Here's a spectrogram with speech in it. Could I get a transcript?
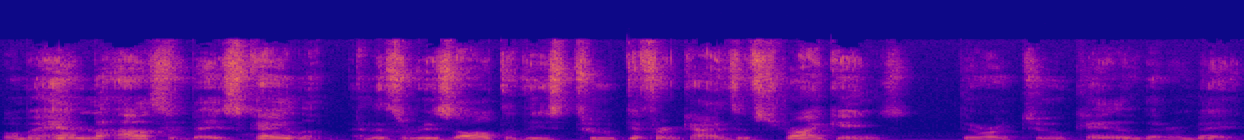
And as a result of these two different kinds of strikings, there are two kalim that are made.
